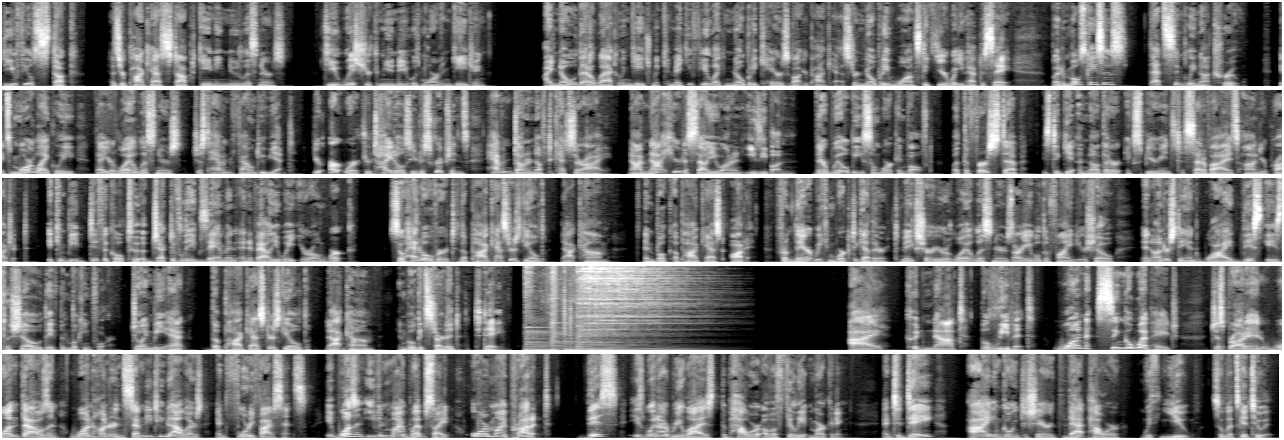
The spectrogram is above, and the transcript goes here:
Do you feel stuck? Has your podcast stopped gaining new listeners? Do you wish your community was more engaging? I know that a lack of engagement can make you feel like nobody cares about your podcast or nobody wants to hear what you have to say. But in most cases, that's simply not true. It's more likely that your loyal listeners just haven't found you yet. Your artwork, your titles, your descriptions haven't done enough to catch their eye. Now, I'm not here to sell you on an easy button. There will be some work involved. But the first step is to get another experienced set of eyes on your project. It can be difficult to objectively examine and evaluate your own work. So head over to thepodcastersguild.com and book a podcast audit. From there, we can work together to make sure your loyal listeners are able to find your show and understand why this is the show they've been looking for. Join me at thepodcastersguild.com and we'll get started today. I could not believe it. One single web page just brought in $1,172.45. It wasn't even my website or my product. This is when I realized the power of affiliate marketing. And today, I am going to share that power with you. So let's get to it.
